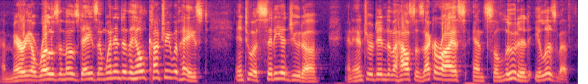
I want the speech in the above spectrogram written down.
And Mary arose in those days and went into the hill country with haste, into a city of Judah, and entered into the house of Zacharias and saluted Elizabeth.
